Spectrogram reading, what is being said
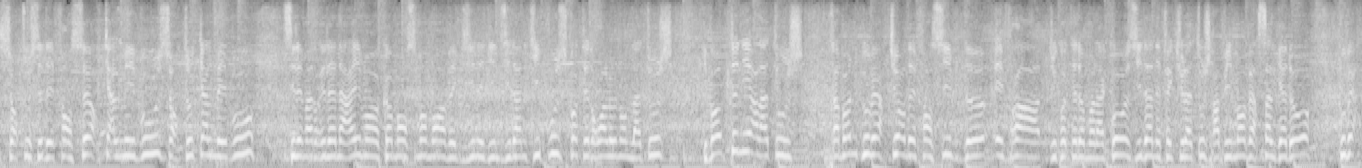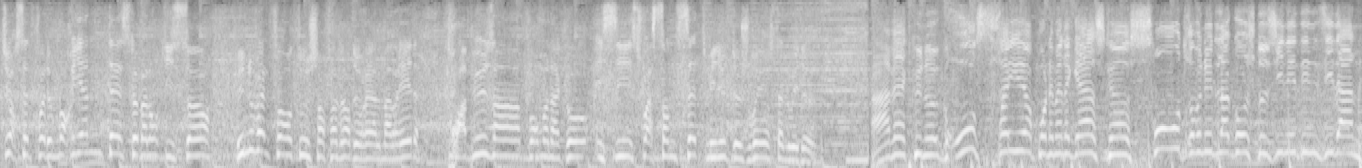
surtout ses défenseurs. Calmez-vous, surtout calmez-vous. Si les Madrilènes arrivent, comme en ce moment avec Zinedine Zidane qui pousse côté droit le long de la touche, qui va obtenir la touche. Très bonne couverture défensive de Evra du côté de Monaco. Zidane effectue la touche rapidement vers Salgado. Couverture cette fois de Morientes, le ballon qui sort. Nouvelle fois en touche en faveur du Real Madrid. 3 buts 1 pour Monaco. Ici, 67 minutes de jouer au Stade Louis II avec une grosse frayeur pour les Monégasques. Un centre venu de la gauche de Zinedine Zidane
